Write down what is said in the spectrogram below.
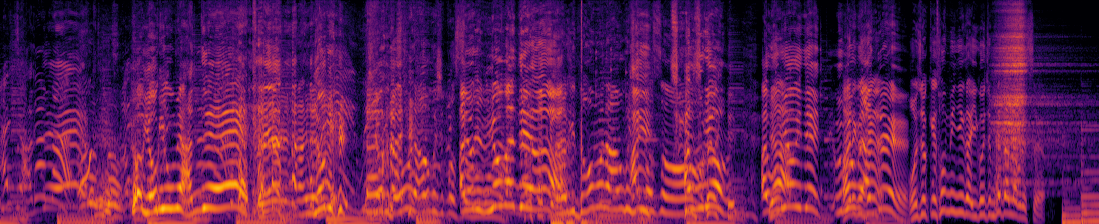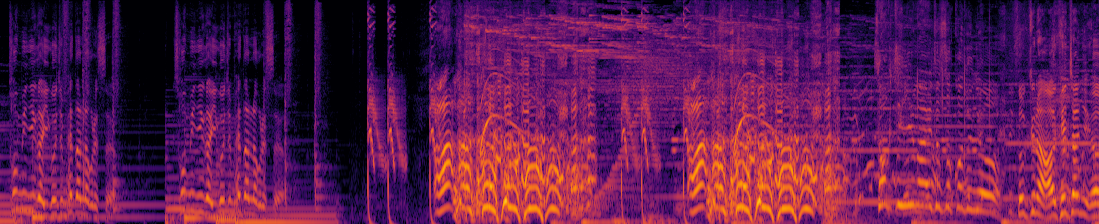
아니 잠깐만. 형 여기 오면 안 돼. 여기 나 여기 너무 나오고 싶었어. 아 여기 위험한데요. 나 여기 너무 나오고 싶었어. 아 우리 형. 아 우리 야. 형인데 오면 안 돼. 어저께 소민이가 이거 좀 해달라고 그랬어요 소민이가 이거 좀 해달라고 그랬어요 소민이가 이거 좀 해달라고 그랬어요 석진이 만 해줬었거든요. 석준아 아, 괜찮니? 야,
